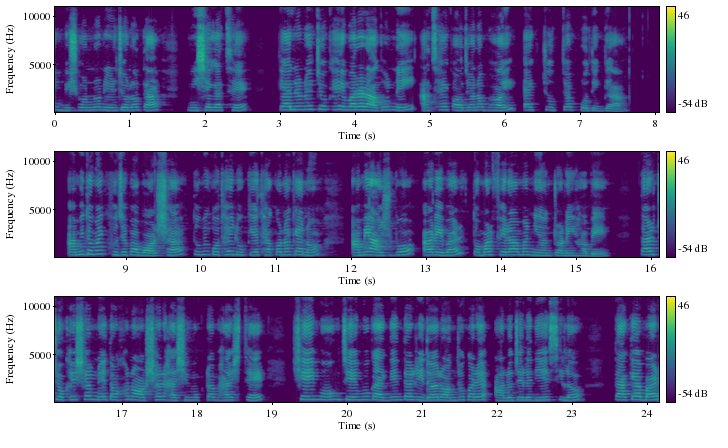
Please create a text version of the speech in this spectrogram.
এক বিষণ্ন নির্জনতা মিশে গেছে। ক্যালিয়নের চোখে এবার আর আগুন নেই, আছে এক অজানা ভয়, এক চুপচাপ প্রতিজ্ঞা। আমি তোমায় খুঁজে পাবো, অর্ষা। তুমি কোথায় লুকিয়ে থাকো না কেন? আমি আসব, আর এবার তোমার ফেরা আমার নিয়ন্ত্রণেই হবে। তার চোখের সামনে তখন অর্ষার হাসি মুখটা ভাসছে। সেই মুখ, যে মুখ একদিন তার হৃদয়ের অন্ধকারে আলো জ্বেলে দিয়েছিল, তাকে আবার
